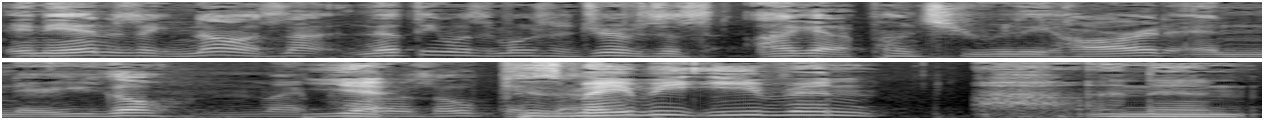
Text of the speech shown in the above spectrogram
In the end, it's like no, it's not. Nothing was emotionally driven. It's just I gotta punch you really hard, and there you go. My Yeah, portal's open because now. maybe even, and then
